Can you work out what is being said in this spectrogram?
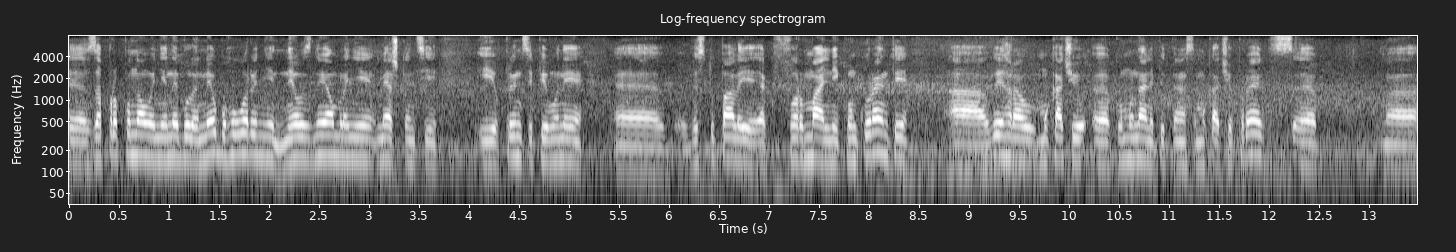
е, запропоновані не були не обговорені, не ознайомлені мешканці, і в принципі вони е, виступали як формальні конкуренти. А виграв Мукачів е, комунальне підприємство Мукачів проект з е, е,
